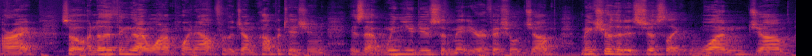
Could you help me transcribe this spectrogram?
All right. So another thing that I want to point out for the jump competition is that when you do submit your official jump, make sure that it's just like one jump.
